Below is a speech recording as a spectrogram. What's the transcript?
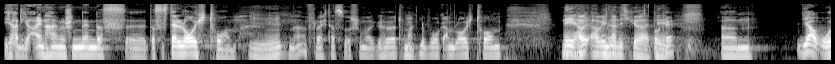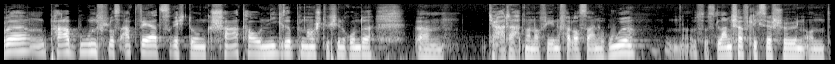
ja, die Einheimischen nennen das, äh, das ist der Leuchtturm. Ne? Vielleicht hast du es schon mal gehört, Magdeburg am Leuchtturm. Nee, habe hab ich noch nicht gehört. Nee. Okay. Ähm, ja, oder ein paar Buhnen flussabwärts Richtung Schartau, Nigrib noch ein Stückchen runter. Ähm, ja, da hat man auf jeden Fall auch seine Ruhe. Es ist landschaftlich sehr schön und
